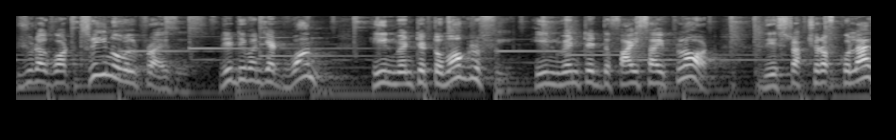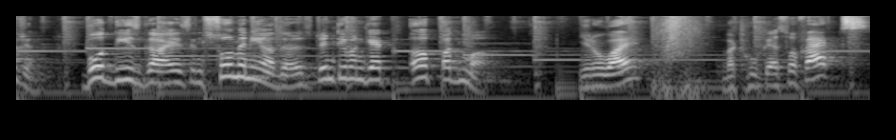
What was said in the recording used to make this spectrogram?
He should have got three Nobel Prizes. Didn't even get one. He invented tomography. He invented the phi-psi plot, the structure of collagen. Both these guys and so many others didn't even get a Padma. You know why? But who cares for facts?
